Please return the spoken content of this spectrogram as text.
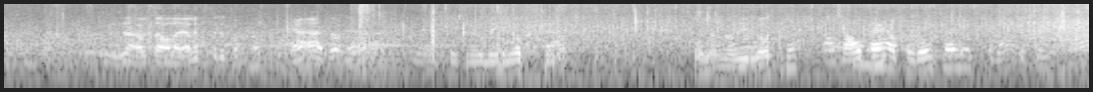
Ze houdt alle elekteren toch nog? Ja, toch, ja. Gisteren een beetje op. Oh, dan hier wel. Als altijd, als we rond zijn, is het gedaan.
